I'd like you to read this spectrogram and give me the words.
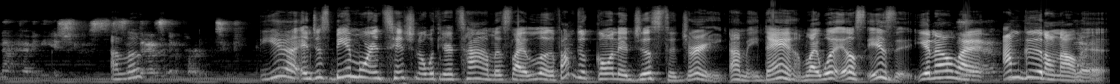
not have any issues. I so love that's been a part of it too. Yeah, and just being more intentional with your time. It's like, look, if I'm just going there just to drink, I mean, damn, like what else is it? You know, like yeah. I'm good on all that.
